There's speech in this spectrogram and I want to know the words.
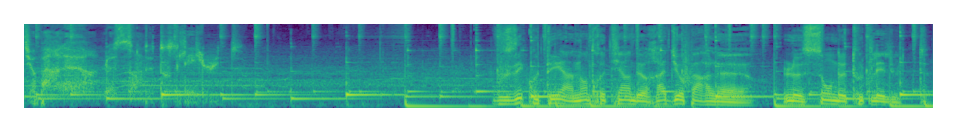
Radio Parleur, le son de toutes les luttes. Vous écoutez un entretien de Radio Parleur, le son de toutes les luttes.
